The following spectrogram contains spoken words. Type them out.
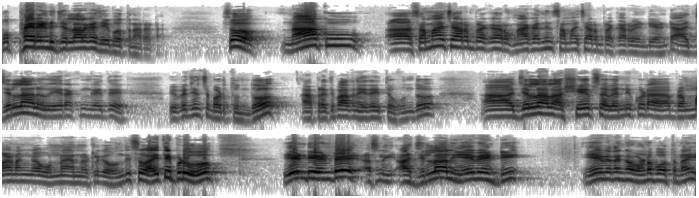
ముప్పై రెండు జిల్లాలుగా చేయబోతున్నారట. సో నాకు ఆ సమాచారం ప్రకారం నాకు అందిన సమాచారం ప్రకారం ఏంటి అంటే ఆ జిల్లాలు ఏ రకంగా అయితే విభజించబడుతుందో ఆ ప్రతిపాదన ఏదైతే ఉందో ఆ జిల్లాల ఆ షేప్స్ అవన్నీ కూడా బ్రహ్మాండంగా ఉన్నాయన్నట్లుగా ఉంది. సో అయితే ఇప్పుడు ఏంటి అంటే అసలు ఆ జిల్లాలు ఏవేంటి ఏ విధంగా ఉండబోతున్నాయి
